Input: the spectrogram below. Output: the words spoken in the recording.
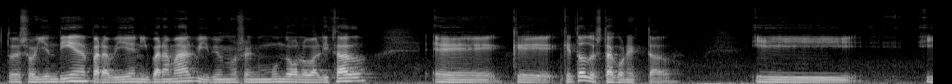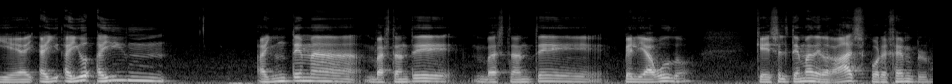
Entonces, hoy en día, para bien y para mal, vivimos en un mundo globalizado eh, que, todo está conectado. Y, hay, hay un, hay un tema bastante, bastante peliagudo, que es el tema del gas, por ejemplo.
